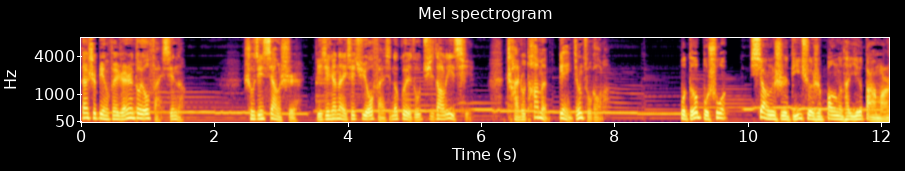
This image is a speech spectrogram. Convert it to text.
但是并非人人都有反心呢。如今项氏已经将那些具有反心的贵族聚集到了一起，铲除他们便已经足够了。不得不说，项氏的确是帮了他一个大忙。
